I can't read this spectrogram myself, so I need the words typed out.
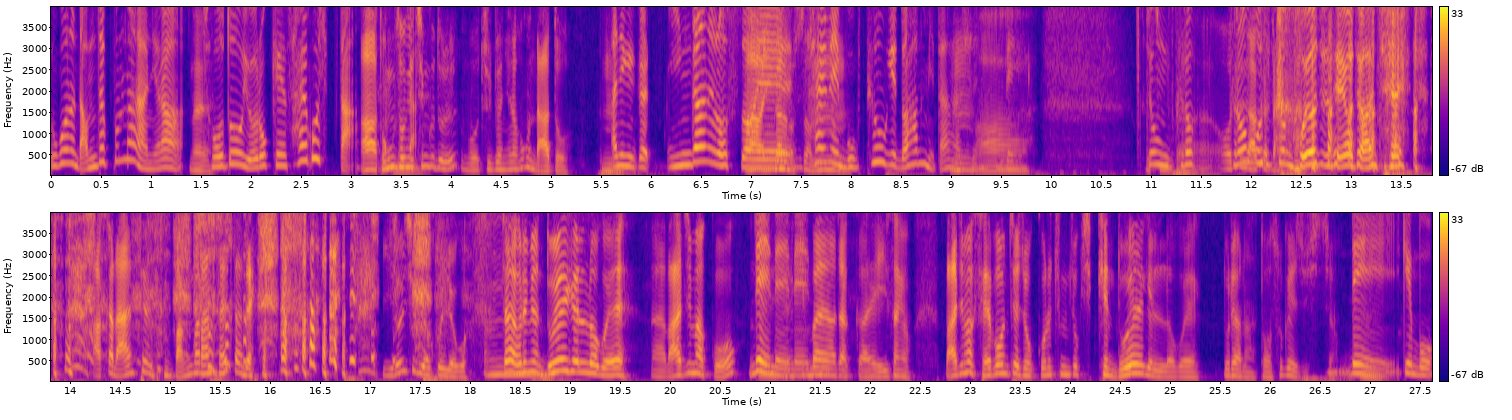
요거는 남자뿐만 아니라 네. 저도 요렇게 살고 싶다. 아 동성애 네. 친구들 뭐 주변이나 혹은 나도. 음. 아니 그러니까 인간으로서의 아, 인간으로서. 삶의 음. 목표기도 합니다 사실. 아, 네. 좀 그렇습니다. 그런 모습 나- 좀 보여주세요 저한테. 아까 나한테 막말한다 했다 내가 이런 식으로 엮으려고. 음. 자 그러면 노예 갤러그의 아, 마지막 곡 네, 저희 네, 이제 네, 김바야 작가의 이상형 마지막 세 번째 조건을 충족시킨 노엘 갤러거의 노래 하나 더 소개해 주시죠. 네 이게 뭐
